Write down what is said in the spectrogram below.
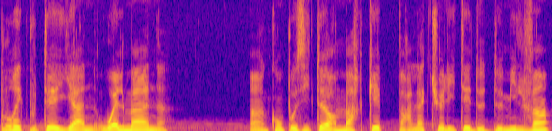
pour écouter Ian Wellman, un compositeur marqué par l'actualité de 2020,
